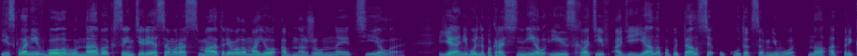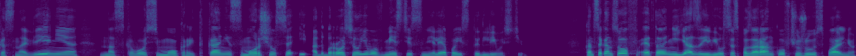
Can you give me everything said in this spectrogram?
и, склонив голову на бок, с интересом рассматривала мое обнаженное тело. Я невольно покраснел и, схватив одеяло, попытался укутаться в него, но от прикосновения насквозь мокрой ткани сморщился и отбросил его вместе с нелепой стыдливостью. В конце концов, это не я заявился с позаранку в чужую спальню.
